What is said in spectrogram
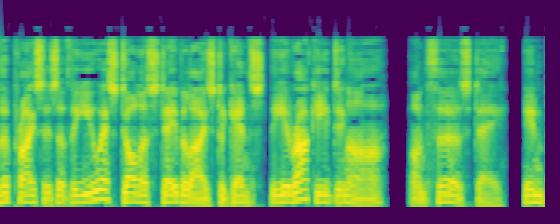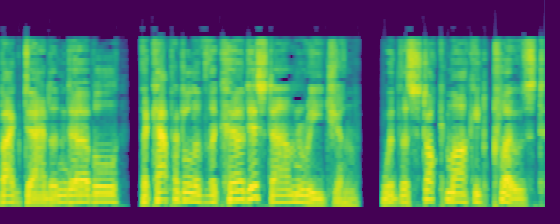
The prices of the US dollar stabilized against the Iraqi dinar, on Thursday, in Baghdad and Erbil, the capital of the Kurdistan region, with the stock market closed.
